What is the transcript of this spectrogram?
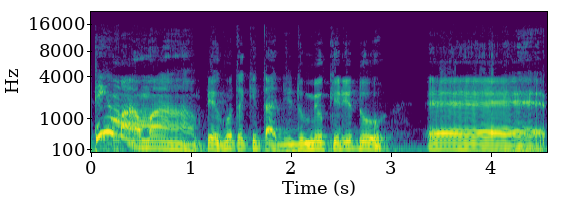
tem uma, uma pergunta aqui, tá, do meu querido é,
